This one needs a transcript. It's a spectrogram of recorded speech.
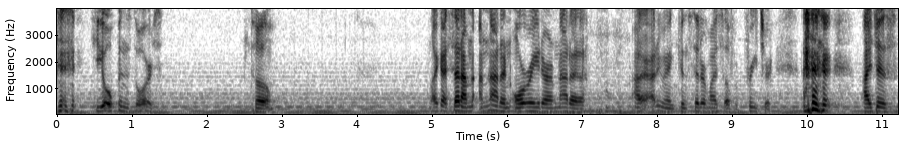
He opens doors. So, like I said, I'm, I'm not an orator. I'm not a, I, I don't even consider myself a preacher. I just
